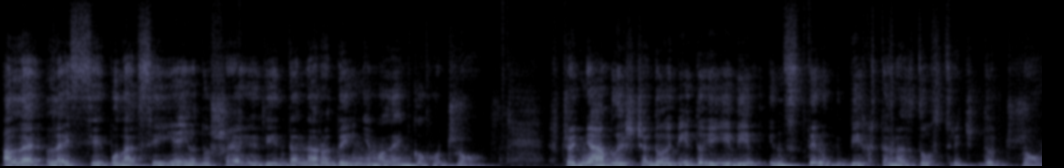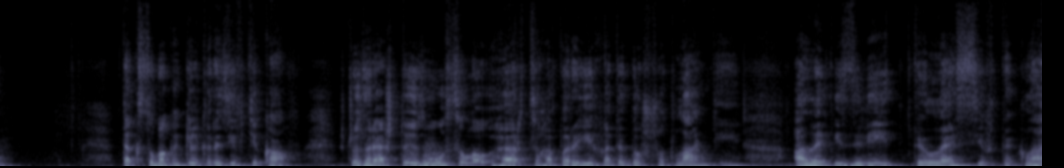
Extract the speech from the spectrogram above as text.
Але Лесі була всією душею віддана родині маленького Джо. Щодня ближче до обіду її вів інстинкт бігти назустріч до Джо. Так собака кілька разів тікав, що зрештою змусило герцога переїхати до Шотландії. Але і звідти Лесі втекла,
